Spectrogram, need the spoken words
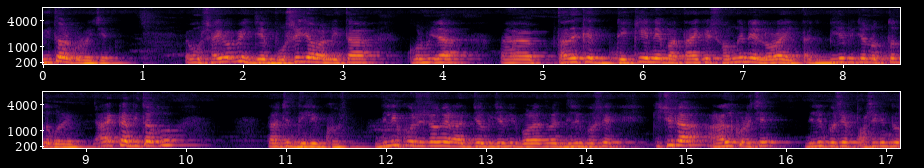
বিতর্ক রয়েছে। এবং সেইভাবেই যে বসে যাওয়া নেতা, কর্মীরা তাদেরকে ডেকে এনে বা তাদেরকে সঙ্গে নিয়ে লড়াই, তাকে বিজেপির জন্য অত্যন্ত কঠিন। আরেকটা বিতর্ক, তা হচ্ছে দিলীপ ঘোষ। দিলীপ ঘোষের সঙ্গে রাজ্য বিজেপি বলা যেতে পারে দিলীপ ঘোষকে কিছুটা আড়াল করেছে। দিলীপ ঘোষের পাশে কিন্তু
